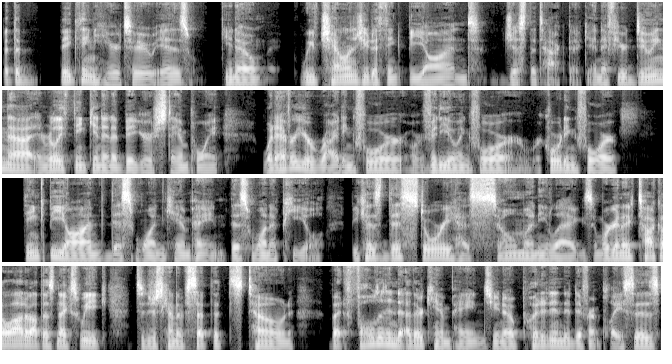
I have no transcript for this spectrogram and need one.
But the big thing here, too, is, you know, we've challenged you to think beyond just the tactic. And if you're doing that and really thinking in a bigger standpoint, whatever you're writing for or videoing for or recording for, think beyond this one campaign, this one appeal, because this story has so many legs. And we're going to talk a lot about this next week to just kind of set the tone but fold it into other campaigns, you know, put it into different places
